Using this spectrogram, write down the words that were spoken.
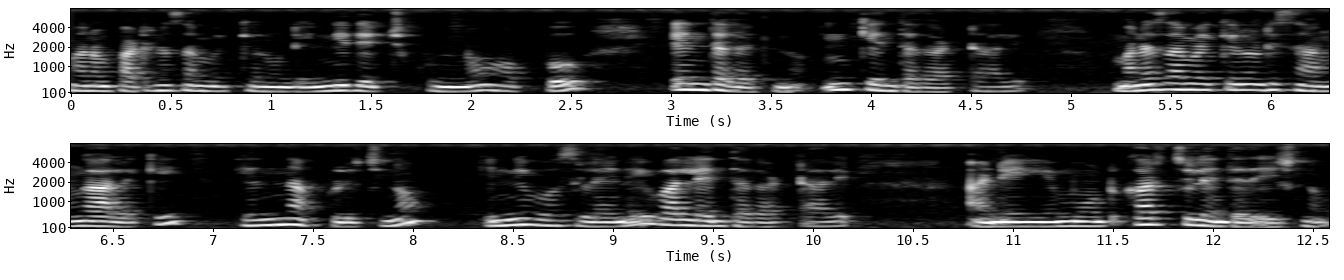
మనం పట్టణ సమైక్య నుండి ఎన్ని తెచ్చుకున్నాం? అప్పు ఎంత కట్టినాం? ఇంకెంత కట్టాలి? మన సమైక్య నుండి సంఘాలకి ఎన్ని అప్పులు ఇచ్చినాం ఎన్ని వసూలైనాయి? వాళ్ళు ఎంత కట్టాలి? అనే అమౌంట్ ఖర్చులు ఎంత చేసినాం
